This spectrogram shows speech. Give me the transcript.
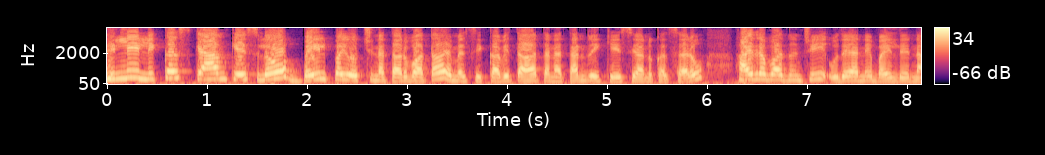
ఢిల్లీ లిక్కర్ స్కామ్ కేసులో బెయిల్ పై వచ్చిన తరువాత ఎమ్మెల్సీ కవిత తన తండ్రి కేసీఆర్ను కలిశారు. హైదరాబాద్ నుంచి ఉదయాన్నే బయలుదేరిన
